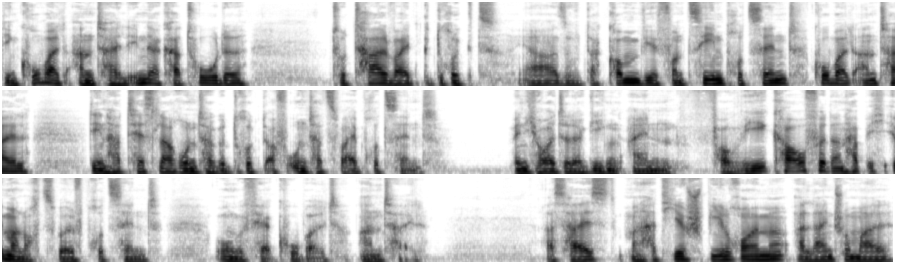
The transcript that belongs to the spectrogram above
den Kobaltanteil in der Kathode total weit gedrückt. Ja, also da kommen wir von 10 Prozent Kobaltanteil den hat Tesla runtergedrückt auf unter zwei Prozent. Wenn ich heute dagegen einen VW kaufe, dann habe ich immer noch 12 Prozent ungefähr Kobaltanteil. Das heißt, man hat hier Spielräume, allein schon mal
